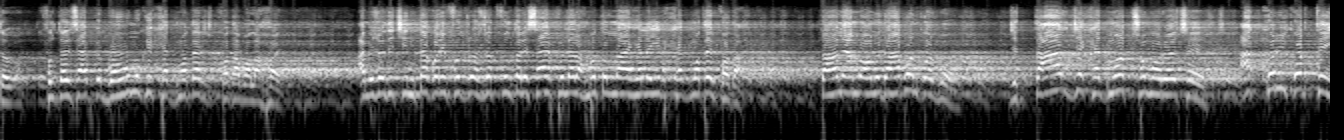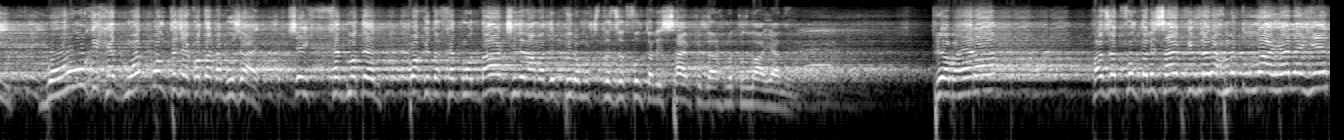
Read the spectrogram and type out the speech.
তো ফুলতলি সাহেবকে বহুমুখী খেদমতের কথা বলা হয়। আমি যদি চিন্তা করি হজরত ফুলতলি সাহেবুল্লাহ রহমতুল্লাহ আলহির খেদমতের কথা, তাহলে আমরা অনুধাবন করব যে তার যে খেদমত সমূহ রয়েছে, আক্ষরিক করতেই বহুমুখী খেদমত বলতে যে কথাটা বোঝায়, সেই খেদমতের প্রকৃত খেদমতদার ছিলেন আমাদের প্রিয় মুর্শিদ হজরত ফুলতলি সাহেব কিবলা রহমতুল্লাহ আলম প্রিয় ভাইয়েরা হজরত ফুলতলি সাহেব কিবলা রহমতুল্লাহ আলহের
